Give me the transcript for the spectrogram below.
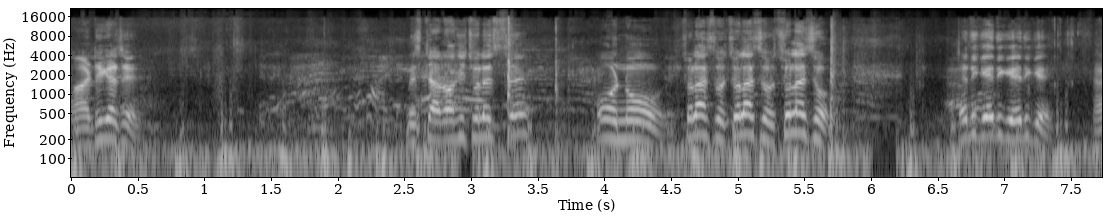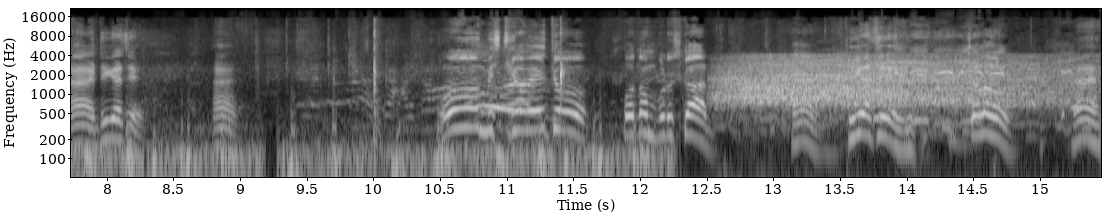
হ্যাঁ ঠিক আছে। মিস্টার রকি চলে এসছে। ও নো চলে আসো চলে আসো চলে আসো। এদিকে এদিকে এদিকে। হ্যাঁ ঠিক আছে। হ্যাঁ। ও, মিষ্টি খাবে, এই তো, প্রথম পুরস্কার। হ্যাঁ ঠিক আছে। চলো। হ্যাঁ।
